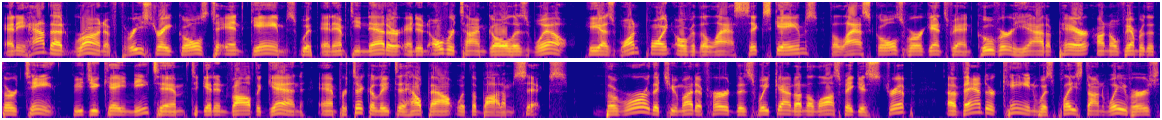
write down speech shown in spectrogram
and he had that run of three straight goals to end games with an empty netter and an overtime goal as well. He has one point over the last six games. The last goals were against Vancouver. He had a pair on November the 13th. VGK needs him to get involved again and particularly to help out with the bottom six. The roar that you might have heard this weekend on the Las Vegas Strip, Evander Kane was placed on waivers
